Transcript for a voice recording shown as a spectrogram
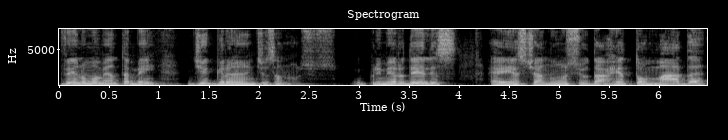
vem no momento também de grandes anúncios. O primeiro deles é este anúncio da retomada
